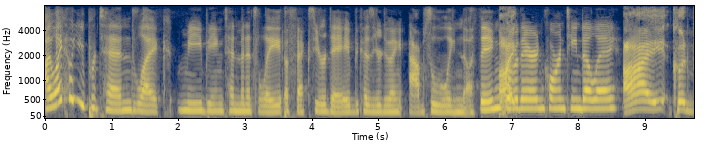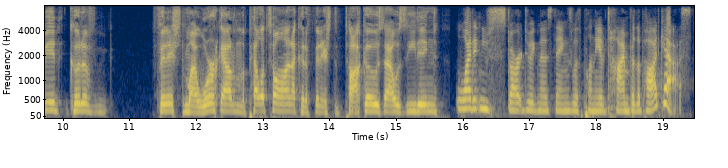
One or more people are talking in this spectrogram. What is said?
I like how you pretend like me being 10 minutes late affects your day because you're doing absolutely nothing I- over there in quarantined LA. I could be could have finished my workout on the Peloton. I could have finished the tacos I was eating. Why didn't you start doing those things with plenty of time for the podcast?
